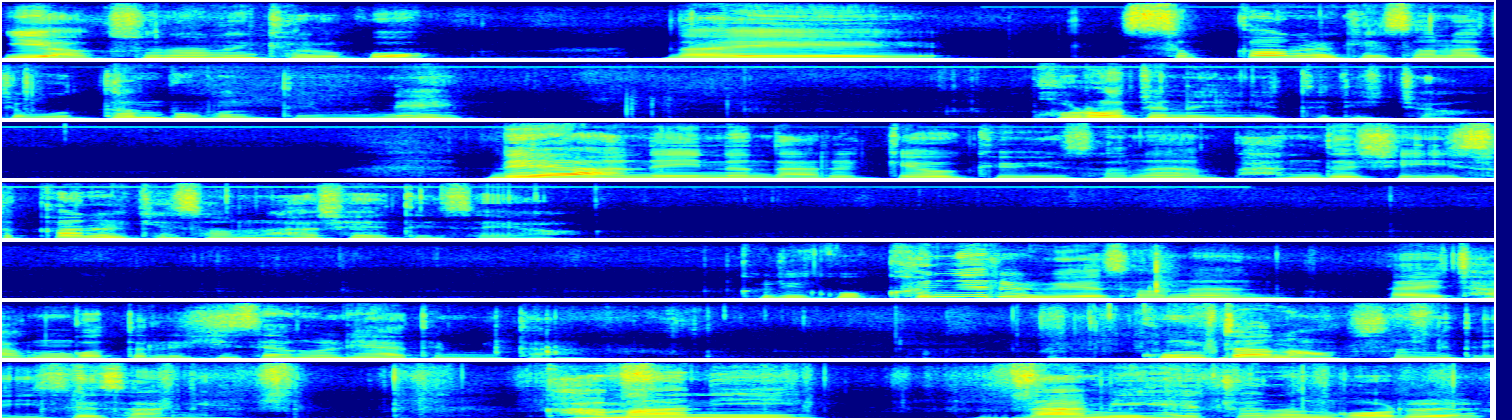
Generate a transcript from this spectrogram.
이 악순환은 결국 나의 습관을 개선하지 못한 부분 때문에 벌어지는 일들이죠. 내 안에 있는 나를 깨우기 위해서는 반드시 이 습관을 개선을 하셔야 되세요. 그리고 큰 일을 위해서는 나의 작은 것들을 희생을 해야 됩니다. 공짜는 없습니다. 이 세상에. 가만히 남이 해주는 거를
